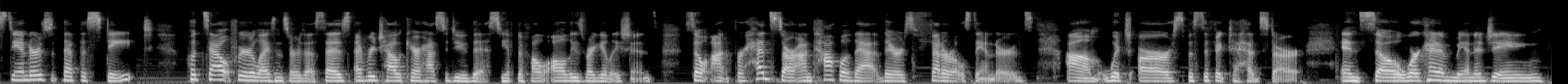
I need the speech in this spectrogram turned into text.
standards that the state puts out for your licensors that says every childcare has to do this. You have to follow all these regulations. So on for Head Start, on top of that, there's federal standards, um, which are specific to Head Start. And so we're kind of managing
